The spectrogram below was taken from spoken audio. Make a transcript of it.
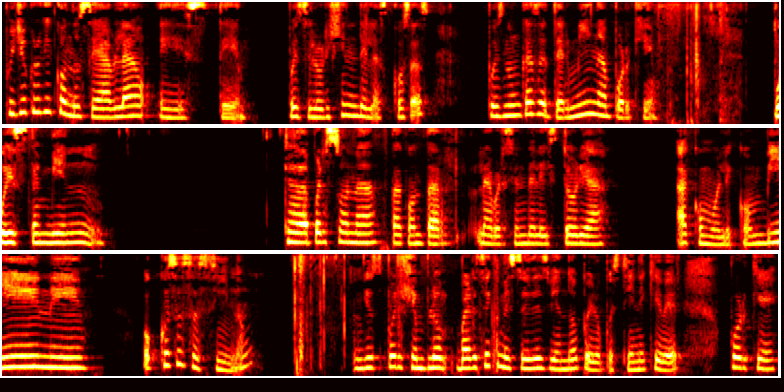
pues yo creo que cuando se habla este pues del origen de las cosas, pues nunca se termina porque pues también cada persona va a contar la versión de la historia a como le conviene o cosas así, ¿no? Yo, por ejemplo, parece que me estoy desviando, pero pues tiene que ver porque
